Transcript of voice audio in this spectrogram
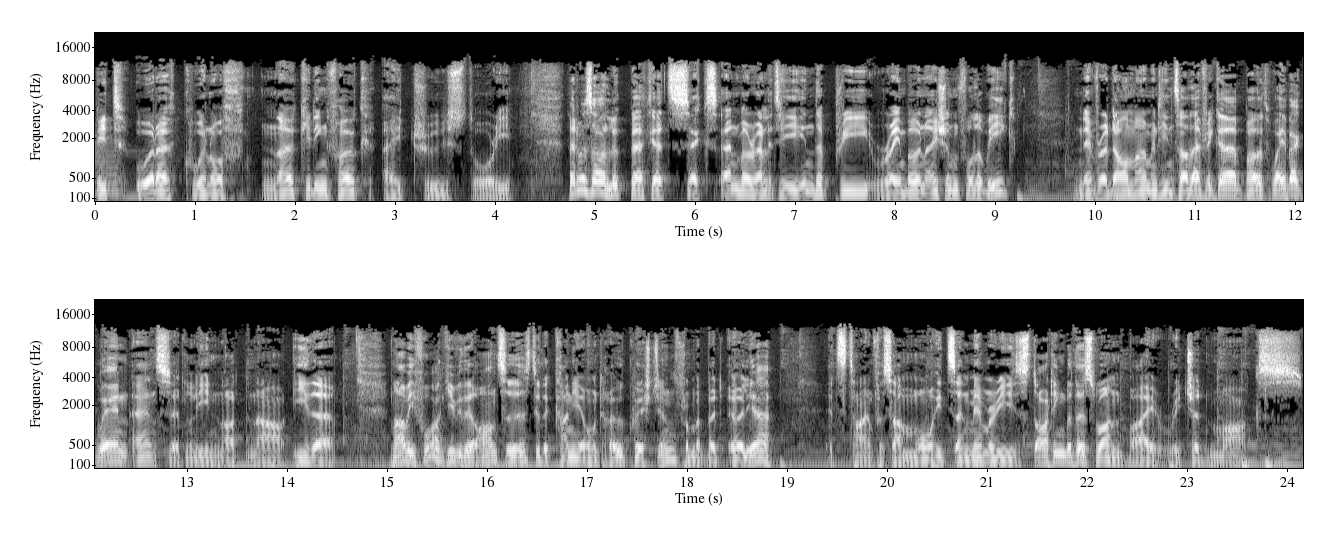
Bit Ora Koornhof. No kidding, folk. A true story. That was our look back at sex and morality in the pre Rainbow Nation for the week. Never a dull moment in South Africa, both way back when and certainly not now either. Now, before I give you the answers to the Kan jy onthou questions from a bit earlier, it's time for some more hits and memories, starting with this one by Richard Marx.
